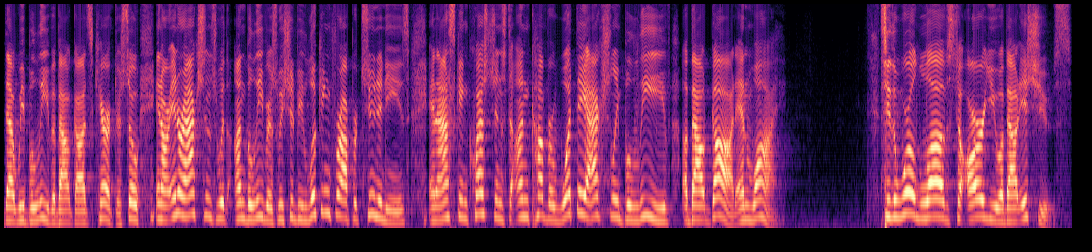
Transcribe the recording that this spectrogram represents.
that we believe about God's character. So, in our interactions with unbelievers, we should be looking for opportunities and asking questions to uncover what they actually believe about God and why. See, the world loves to argue about issues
